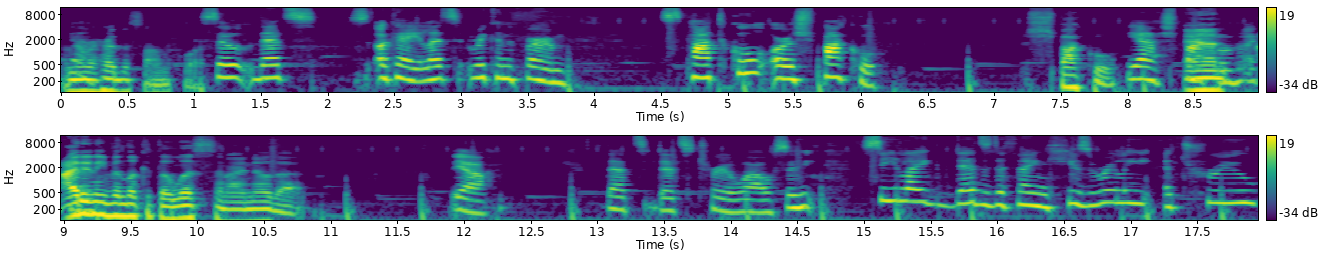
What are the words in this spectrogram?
I've never heard this song before. So that's okay. Let's reconfirm. Spatku or Szpaku? Szpaku. Yeah, Spaku. And okay. I didn't even look at the list, and I know that. Yeah, that's that's true. Wow. So he, see, like that's the thing. He's really a true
